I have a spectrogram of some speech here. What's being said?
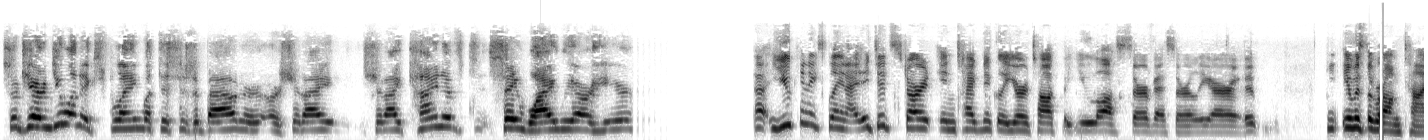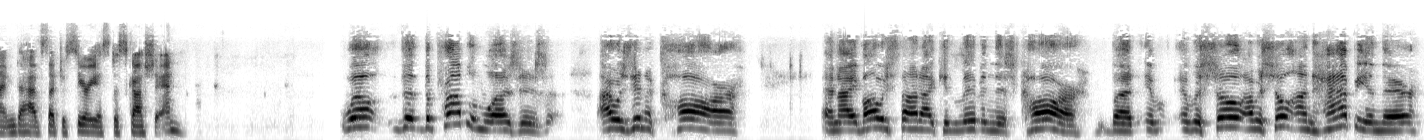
So, Jaron, do you want to explain what this is about, or, or should I should I kind of say why we are here? Uh, you can explain. I- It did start in technically your talk, but you lost service earlier. It, it was the wrong time to have such a serious discussion. Well, the the problem was is I was in a car and I've always thought I could live in this car, but it it was so I was so unhappy in there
